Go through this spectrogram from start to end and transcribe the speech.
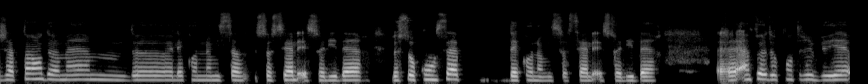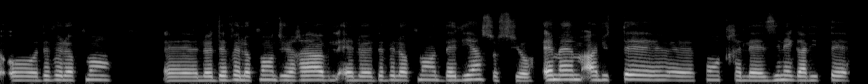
J'attends de même de l'économie sociale et solidaire, de ce concept d'économie sociale et solidaire, euh, un peu de contribuer au développement, euh, le développement durable et le développement des liens sociaux, et même à lutter euh, contre les inégalités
